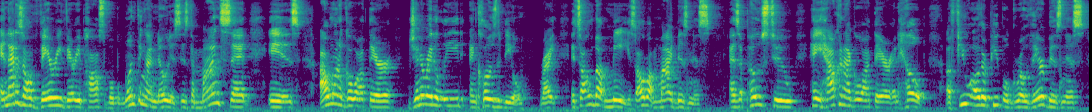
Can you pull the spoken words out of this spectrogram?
And that is all very, very possible. But one thing I notice is the mindset is I want to go out there, generate a lead, and close the deal, right? It's all about me, it's all about my business as opposed to, hey, how can I go out there and help a few other people grow their business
